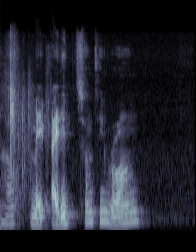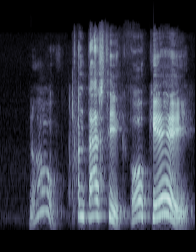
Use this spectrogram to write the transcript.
Oh, maybe I did something wrong. No, fantastic. Okay.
